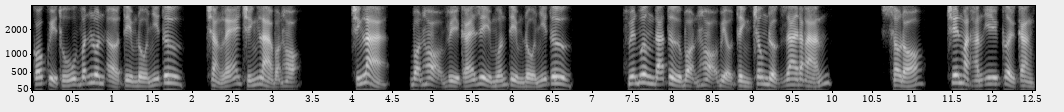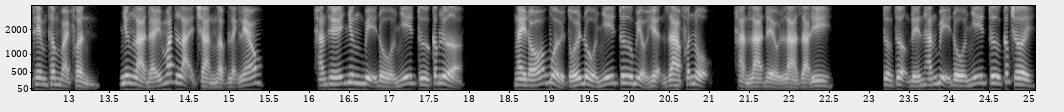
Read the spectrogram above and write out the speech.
có quỷ thú vẫn luôn ở tìm đồ nhị tư, chẳng lẽ chính là bọn họ? Chính là, bọn họ vì cái gì muốn tìm đồ nhị tư? Huyễn Vương đã từ bọn họ biểu tình trông được ra đáp án. Sau đó, trên mặt hắn y cười càng thêm thâm vài phần, nhưng là đáy mắt lại tràn ngập lạnh lẽo. Hắn thế nhưng bị đồ nhĩ tư cấp lửa. Ngày đó buổi tối đồ nhĩ tư biểu hiện ra phẫn nộ, hẳn là đều là giả đi. Tưởng tượng đến hắn bị đồ nhĩ tư cấp chơi,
